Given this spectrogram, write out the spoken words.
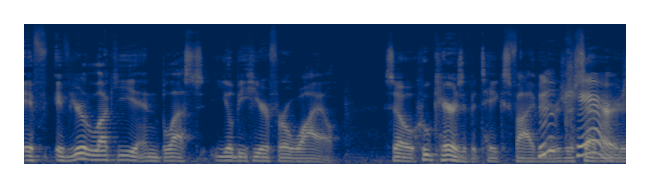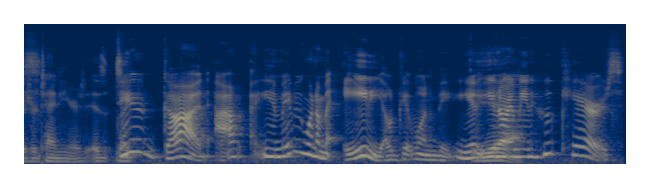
if if you're lucky and blessed, you'll be here for a while. So who cares if it takes five Who years or seven years or ten years? Is like, Dear God, I, you know, maybe when I'm 80, I'll get one of these. You, you know what I mean? Who cares?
